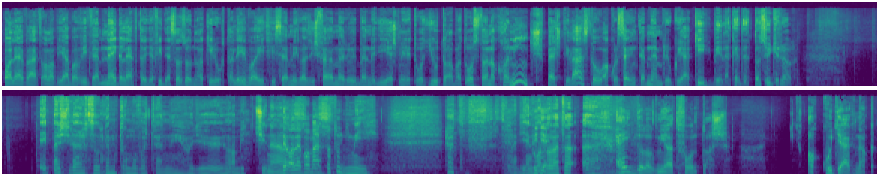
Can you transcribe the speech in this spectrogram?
Alevát alapjában véve meglepte, hogy a Fidesz azonnal kirúgta lévait, hiszen még az is felmerült benne, hogy ilyesmit ott jutalmat osztanak. Ha nincs Pesti László, akkor szerintem nem rúgják ki, vélekedett az ügyről. Én Pesti Lászlót nem tudom hova tenni, hogy ő, amit csinál. De Aleva Márta tudja? Mi? Hát, egy ilyen Figyelj, gondolata. Egy dolog miatt fontos a kutyáknak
